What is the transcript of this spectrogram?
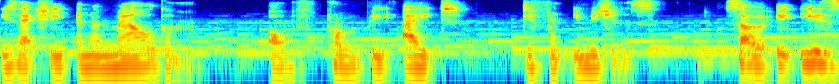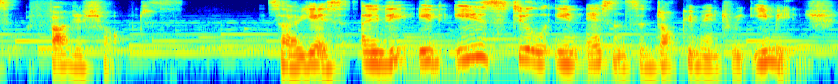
is actually an amalgam of probably eight different images. So it is photoshopped. So yes, it, it is still in essence a documentary image,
